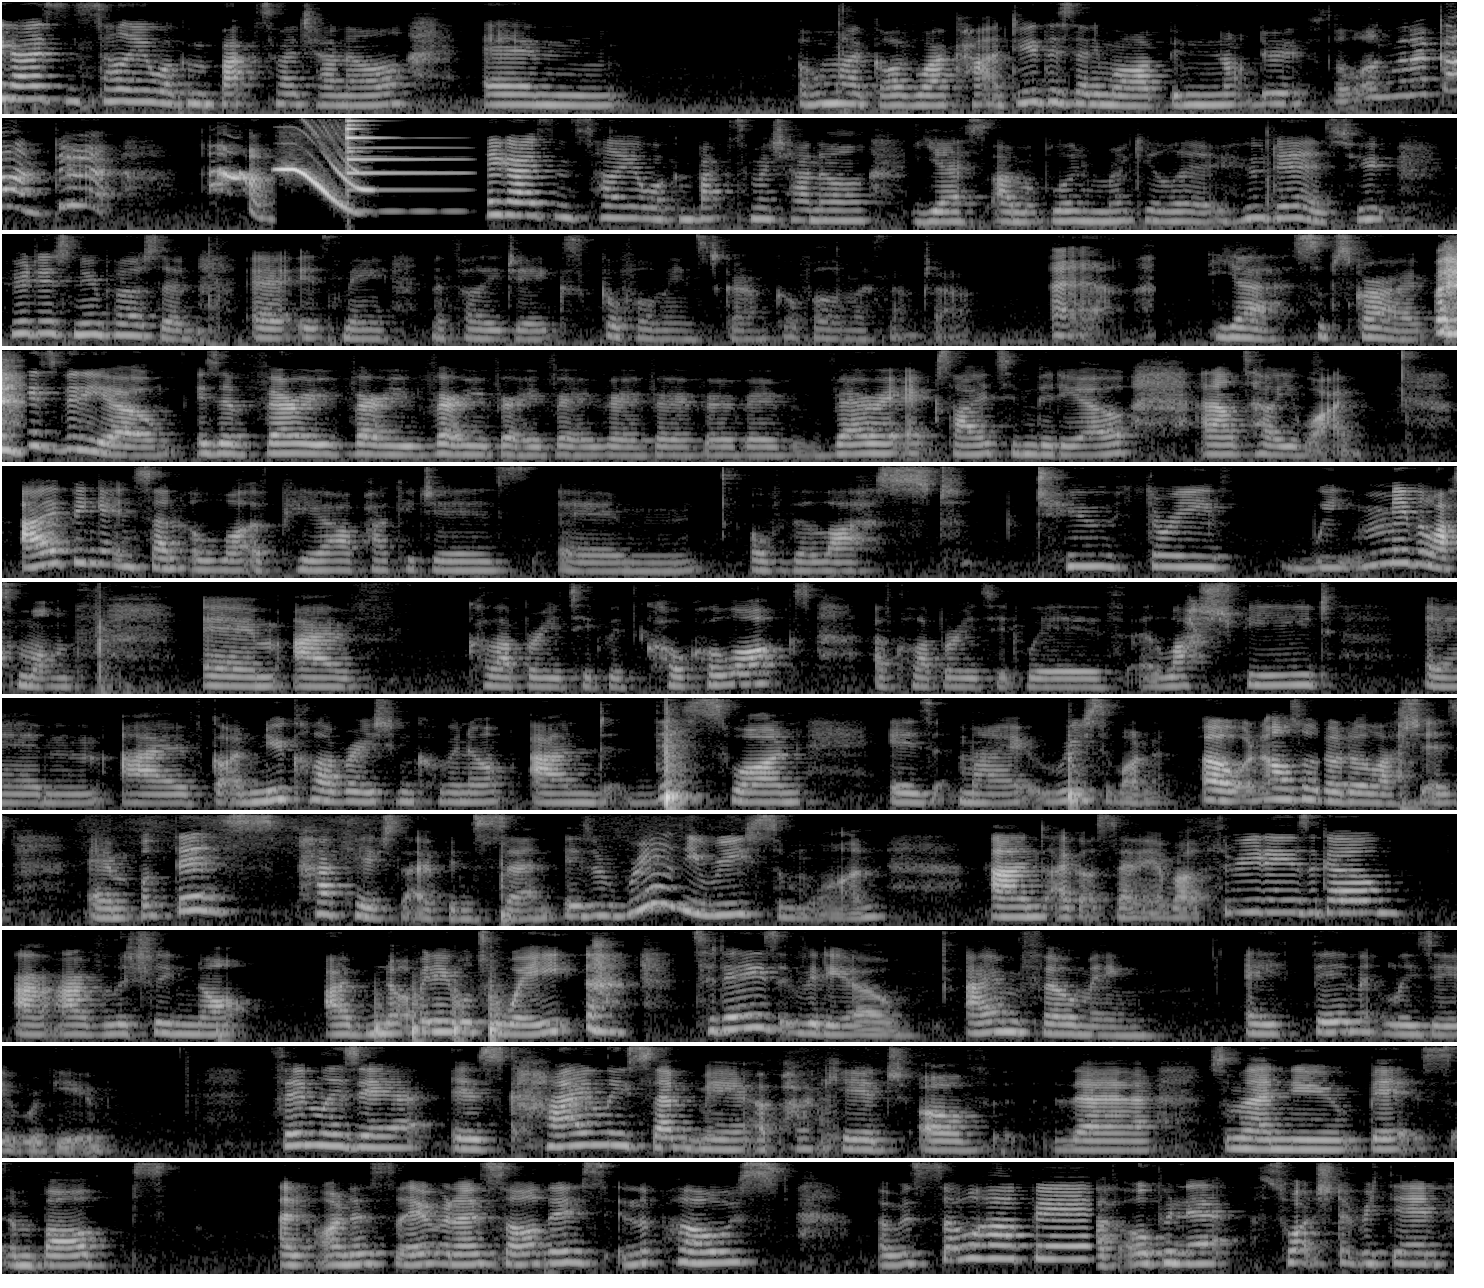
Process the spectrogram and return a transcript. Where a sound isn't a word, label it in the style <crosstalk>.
Hey guys, it's Talia, welcome back to my channel. Um, oh my god, why can't I do this anymore? I've been not doing it for so long that I can't do it. Ah. Hey guys, it's Talia, welcome back to my channel. Yes, I'm uploading regularly. Who dares? Who who this new person? Uh, it's me, Natalia Jacques. Go follow my Instagram, go follow my Snapchat. Uh, yeah, subscribe. <laughs> this video is a very, very, very, very, very, very, very, very, very, very exciting video and I'll tell you why. I've been getting sent a lot of PR packages um, over the last two, three weeks, maybe last month. Um, I've collaborated with Coco Locks, I've collaborated with Lash Feed, um, I've got a new collaboration coming up and this one is my recent one. Oh, and also Dodo Lashes. Um, but this package that I've been sent is a really recent one and I got sent it about three days ago and I've literally not, I've not been able to wait. <laughs> Today's video, I am filming a Thin Lizzy review. Thin Lizzy is kindly sent me a package of their, some of their new bits and bobs and honestly when I saw this in the post I was so happy. I've opened it, swatched everything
